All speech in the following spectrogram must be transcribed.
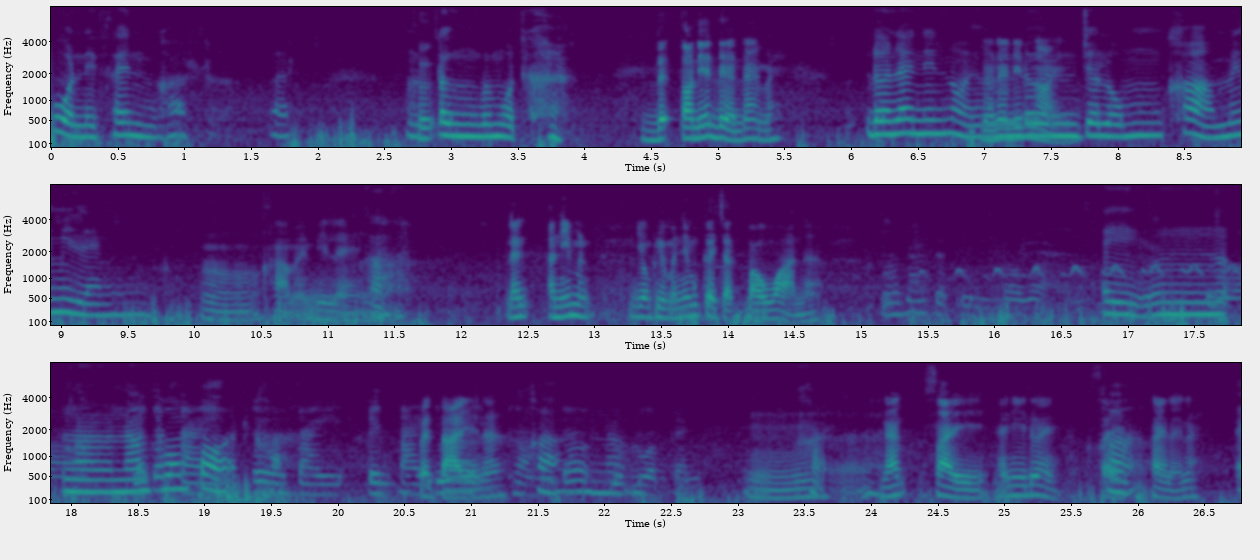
ปวดในเส้นค่ะมันคือ ตึงไปหมดค่ะ เดินตอนนี้เดินได้ไหม เดินได้นิดหน่อยเดินได้นิดหน่อย เจะล้มขาไม่มีแรงอ๋อขาไม่มีแรงค่ะ แล้วอันนี้มันโยมผิวมันนี่มันเกิดจากเบาหวานนะก็น่าจะเป็นเบาหวาน ไอ้อืมน้ำแล้วก็น้ำท่วมไตปอดเออค่ะ ไตเป็นไตเป็นไตด้วยนะ ค่ะค่ะก็รวมๆกัน อืมค่ะแล้วใส่อันนี้ด้วย ใส่ค่ะ ใส่อะไรนะไอ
